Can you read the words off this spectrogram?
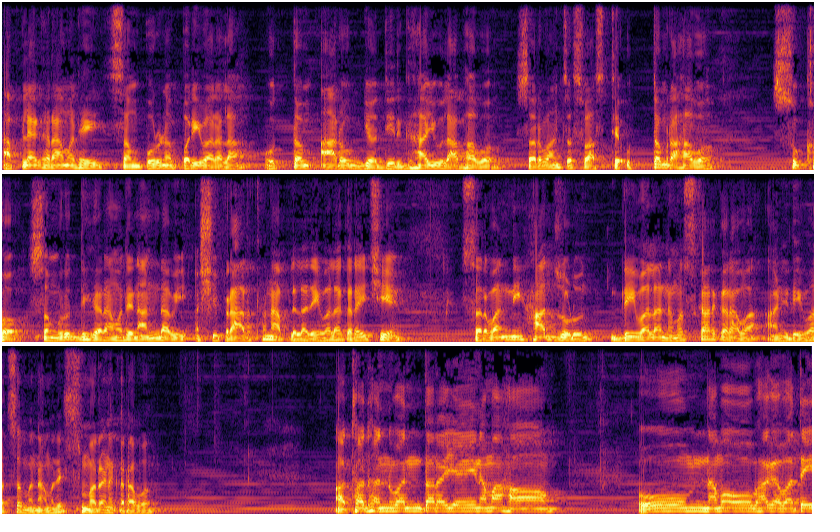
आपल्या घरामध्ये संपूर्ण परिवाराला उत्तम आरोग्य दीर्घायू लाभावं सर्वांचं स्वास्थ्य उत्तम राहावं सुख समृद्धी घरामध्ये नांदावी अशी प्रार्थना आपल्याला देवाला करायची आहे. सर्वांनी हात जोडून देवाला नमस्कार करावा आणि देवाचं मनामध्ये स्मरण करावं. अथ धन्वंतरये नमः. ओम नमो भगवते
